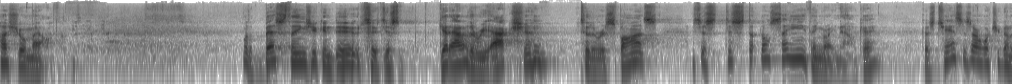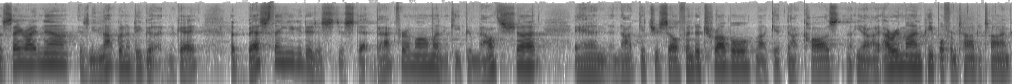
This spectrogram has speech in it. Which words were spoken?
Hush your mouth. One of the best things you can do to just get out of the reaction to the response is just, just don't say anything right now, okay? Because chances are what you're going to say right now is not going to be good, okay? The best thing you can do is just, just step back for a moment and keep your mouth shut and not get yourself into trouble, not get not cause. You know, I, I, remind people from time to time.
